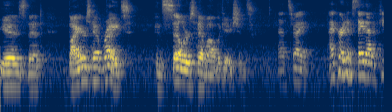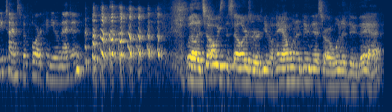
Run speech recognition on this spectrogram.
is that buyers have rights and sellers have obligations. That's right. I've heard him say that a few times before, can you imagine? Well, it's always the sellers or, you know, hey, I wanna do this or I wanna do that.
